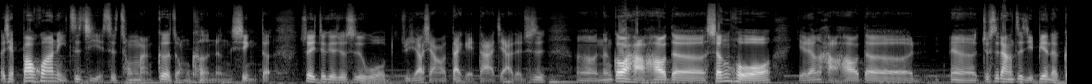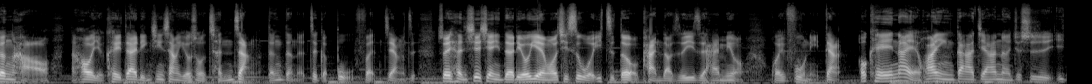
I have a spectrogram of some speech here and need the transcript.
而且包括你自己也是充满各种可能性的。所以这个就是我比较想要带给大家的，就是呃，能够好好的生活，也能好好的。呃，就是让自己变得更好，然后也可以在灵性上有所成长等等的这个部分，这样子。所以很谢谢你的留言哦，其实我一直都有看到，只是一直还没有回复你。这样，OK，那也欢迎大家呢，就是一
